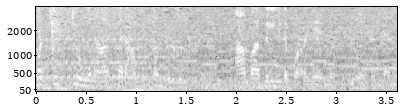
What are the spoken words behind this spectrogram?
അപ്പൊ ചുറ്റും ഇങ്ങനെ ആൾക്കാർ അന്തം ആ മതിലിന്റെ പുറകെ നിർത്തിയതിന്റെ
